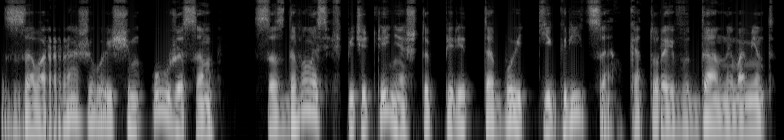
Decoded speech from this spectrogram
завораживающим ужасом – Создавалось впечатление, что перед тобой тигрица, которой в данный момент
